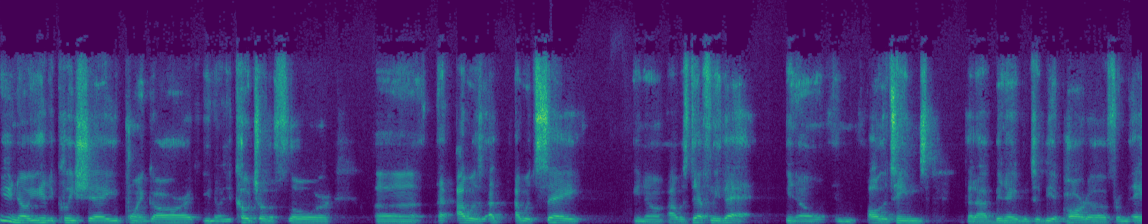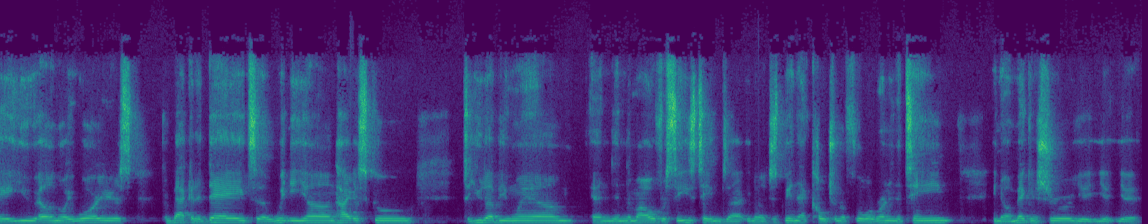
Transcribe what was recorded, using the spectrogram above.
You know, you hit the cliche, you point guard, you know, you coach on the floor. Uh, I was, I, I would say, you know, I was definitely that. You know, and all the teams that I've been able to be a part of, from AAU, Illinois Warriors from back in the day to Whitney Young High School to UWM, and then my overseas teams. Uh, you know, just being that coach on the floor, running the team. You know, making sure you you you,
